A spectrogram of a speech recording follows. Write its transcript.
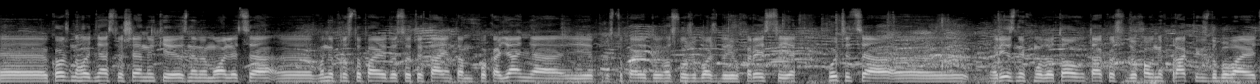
Е, Кожного дня священники з ними моляться. е, Вони приступають до святих таїн там покаяння і приступають до на службу Божу до Євхаристії, учаться е, різних молитов, також духовних практик здобувають.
